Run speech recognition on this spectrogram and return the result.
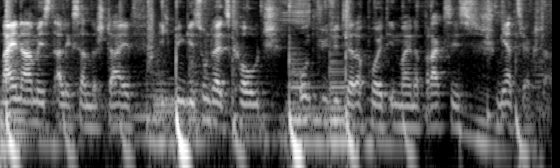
Mein Name ist Alexander Steif, ich bin Gesundheitscoach und Physiotherapeut in meiner Praxis Schmerzwerkstatt.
